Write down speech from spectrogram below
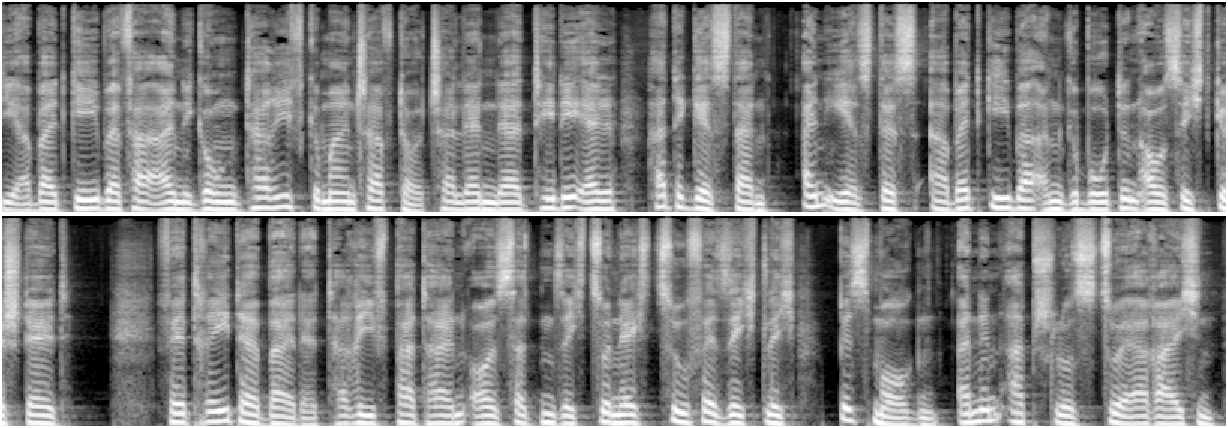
Die Arbeitgebervereinigung Tarifgemeinschaft Deutscher Länder TDL hatte gestern ein erstes Arbeitgeberangebot in Aussicht gestellt. Vertreter beider Tarifparteien äußerten sich zunächst zuversichtlich, bis morgen einen Abschluss zu erreichen.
